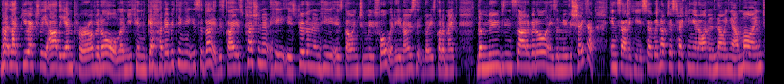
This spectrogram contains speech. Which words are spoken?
like you actually are the emperor of it all and you can get, have everything that you survey. This guy is passionate, he is driven, and he is going to move forward. He knows that, that he's got to make the moves inside of it all, and he's a mover shaker inside of here. So we're not just taking it on and knowing our mind,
